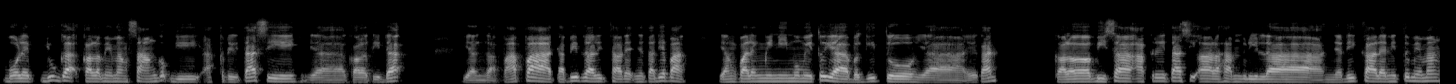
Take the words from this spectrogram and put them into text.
boleh juga kalau memang sanggup di akreditasi. Ya, kalau tidak ya nggak apa-apa. Tapi syaratnya tadi apa? Yang paling minimum itu ya begitu ya, ya kan? Kalau bisa akreditasi alhamdulillah. Jadi kalian itu memang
